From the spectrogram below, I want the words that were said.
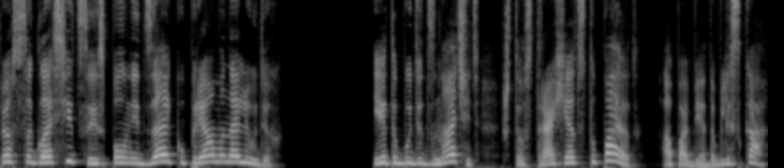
пес согласится исполнить зайку прямо на людях. И это будет значить, что страхи отступают, а победа близка.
